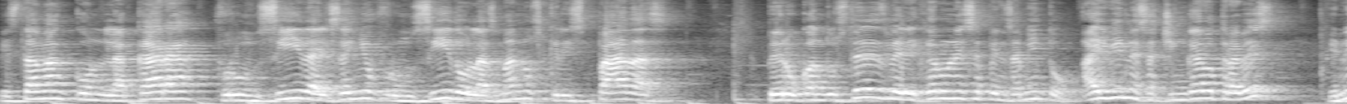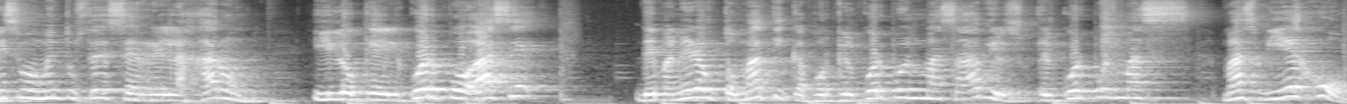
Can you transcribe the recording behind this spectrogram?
estaban con la cara fruncida, el ceño fruncido, las manos crispadas. Pero cuando ustedes le dijeron ese pensamiento, ahí vienes a chingar otra vez, en ese momento ustedes se relajaron. Y lo que el cuerpo hace de manera automática, porque el cuerpo es más el, el cuerpo es más, más viejo.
